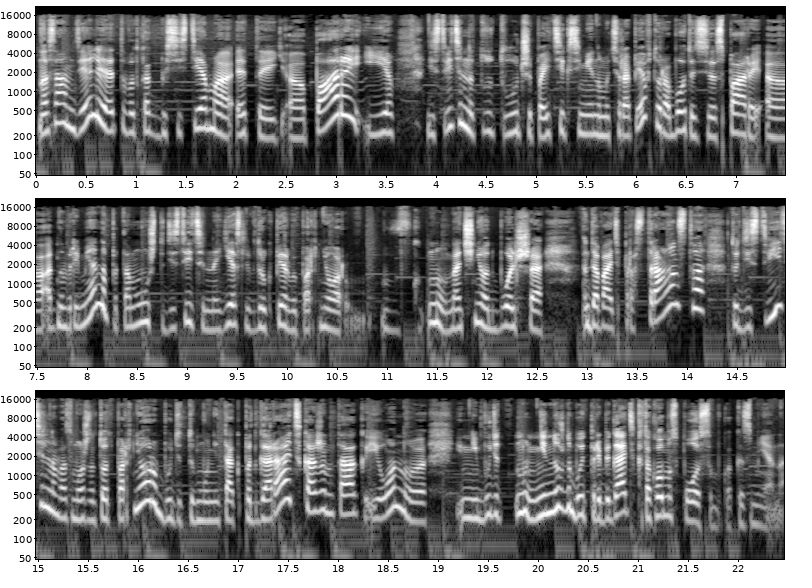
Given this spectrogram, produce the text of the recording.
На самом деле это вот как бы система этой э, пары, и действительно тут лучше пойти к семейному терапевту, работать с парой э, одновременно, потому что действительно, если вдруг первый партнер ну, начнет больше давать пространство, то действительно, возможно, тот партнер будет ему ему не так подгорать, скажем так, и он э, не будет, ну, не нужно будет прибегать к такому способу, как измена.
